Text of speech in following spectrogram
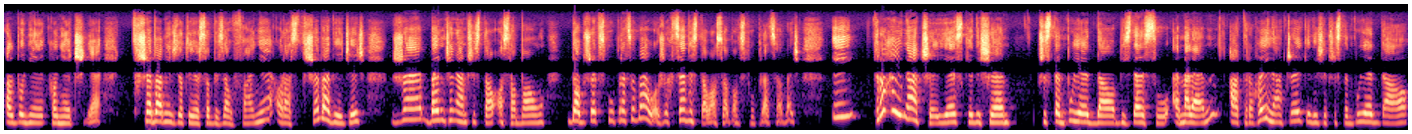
albo niekoniecznie. Trzeba mieć do tej osoby zaufanie oraz trzeba wiedzieć, że będzie nam się z tą osobą dobrze współpracowało, że chcemy z tą osobą współpracować. I trochę inaczej jest, kiedy się przystępuje do biznesu MLM, a trochę inaczej, kiedy się przystępuje do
